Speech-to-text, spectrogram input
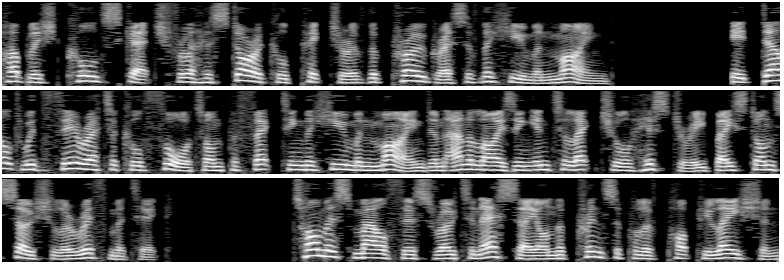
published called Sketch for a Historical Picture of the Progress of the Human Mind. It dealt with theoretical thought on perfecting the human mind and analyzing intellectual history based on social arithmetic. Thomas Malthus wrote an essay on the principle of population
